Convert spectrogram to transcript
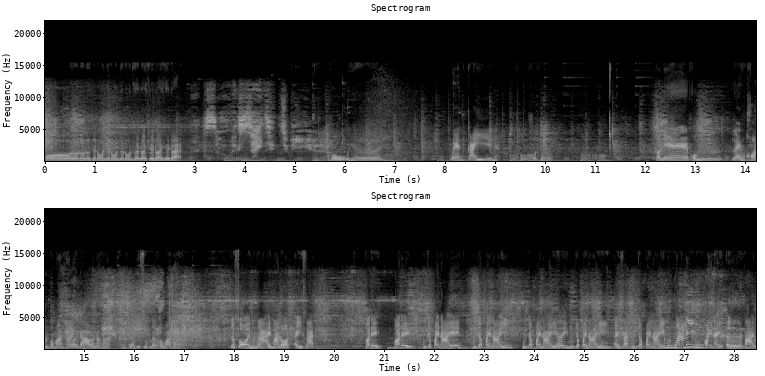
โอ้โดนโดนโดนจะโดนจะโดนจะโดนช่วยด้วยช่วยด้วยช่วยด้วยโอ้โหเฮ้ยแวนไก่เนี่ยโอ้โหโคตรโหดตอนนี้ผมแรงคอนประมาณ 500 ดาวแล้วนะฮะผมโหดที่สุดแล้วก็ว่าได้ จะซอยมึงอะไอมาหลอดไอสัตว์ มาดิ มาดิ มึงจะไปไหน มึงจะไปไหน มึงจะไปไหน เฮ้ย มึงจะไปไหน ไอสัตว์ มึงจะไปไหน มึงมานี่ มึงไปไหน เออ ตายไป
